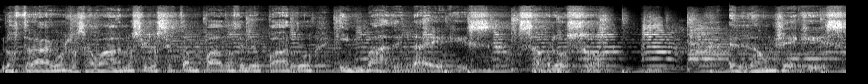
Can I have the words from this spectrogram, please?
Los tragos, los habanos y los estampados de leopardo invaden la X. Sabroso. El Lounge X.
